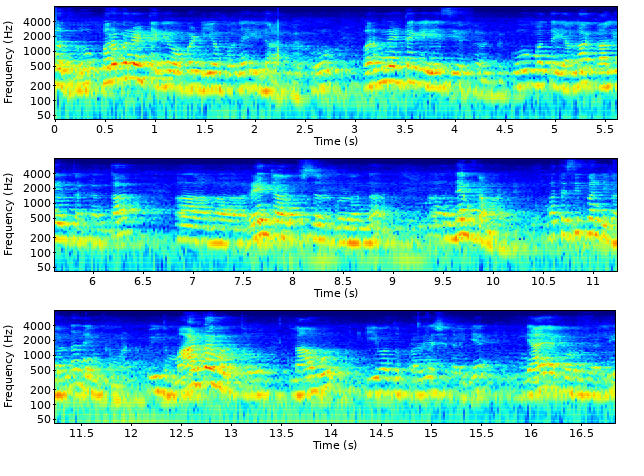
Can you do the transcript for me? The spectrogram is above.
ಬದಲು ಪರ್ಮನೆಂಟಾಗಿ ಒಬ್ಬ ಡಿ ಎಫ್ ಒನೇ ಇಲ್ಲಿ ಆಗಬೇಕು ಪರ್ಮನೆಂಟಾಗಿ ಎ ಸಿ ಎಫ್ ಆಗಬೇಕು ಮತ್ತು ಎಲ್ಲ ಖಾಲಿ ಇರತಕ್ಕಂಥ ರೇಂಜ್ ಆಫೀಸರ್ಗಳನ್ನು ನೇಮಕ ಮಾಡಬೇಕು. ಮತ್ತು ಸಿಬ್ಬಂದಿಗಳನ್ನು ನೇಮಕ ಮಾಡಬೇಕು. ಇದು ಮಾಡದೇ ಹೊರತು ನಾವು ಈ ಒಂದು ಪ್ರದೇಶಗಳಿಗೆ ನ್ಯಾಯ ಕೊಡೋದ್ರಲ್ಲಿ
